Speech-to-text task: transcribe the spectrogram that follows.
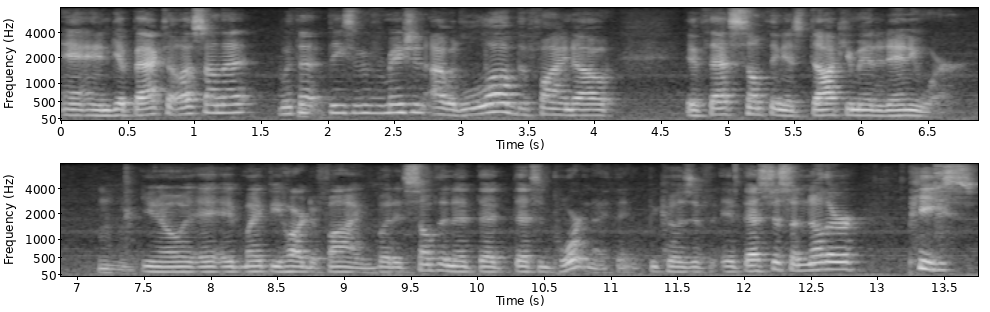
and, and get back to us on that with that piece of information, I would love to find out if that's something that's documented anywhere. Mhm. You know, it, it might be hard to find, but it's something that, that that's important, I think, because if, if that's just another piece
